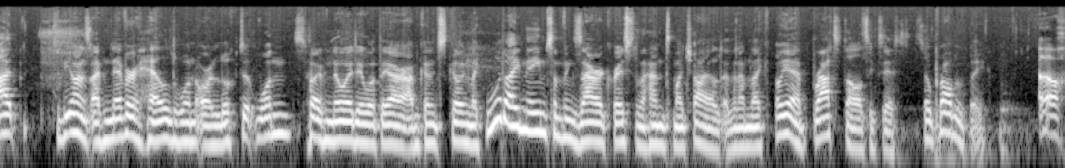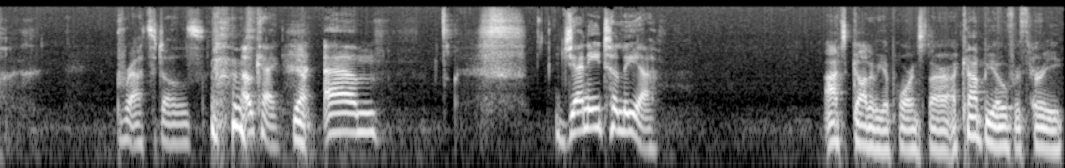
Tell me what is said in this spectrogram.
I, to be honest, I've never held one or looked at one, so I have no idea what they are. I'm kind of just going like, would I name something Zara Crystal and hand to my child? And then I'm like, oh yeah, Bratz dolls exist, so probably. Oh, Bratz dolls. Okay. Yeah. Um, Jenny Talia. That's got to be a porn star. I can't be over three.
